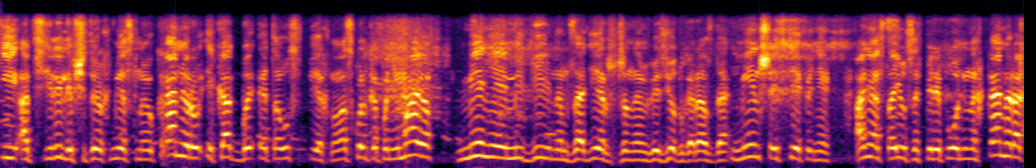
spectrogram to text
и отселили в четырехместную камеру, и как бы это успех. Но, насколько понимаю, менее медийным задержанным везет в гораздо меньшей степени. Они остаются в переполненных камерах.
